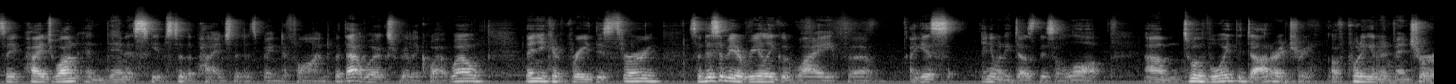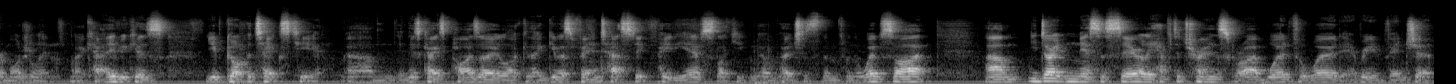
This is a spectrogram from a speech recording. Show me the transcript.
see page one and then it skips to the page that it's been defined. But that works really quite well. Then you could read this through. So this would be a really good way for I guess anyone who does this a lot um, to avoid the data entry of putting an adventure or a module in okay? Because you've got the text here. Um, in this case Paizo like they give us fantastic PDFs like you can go and purchase them from the website. Um, you don't necessarily have to transcribe word for word every adventure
